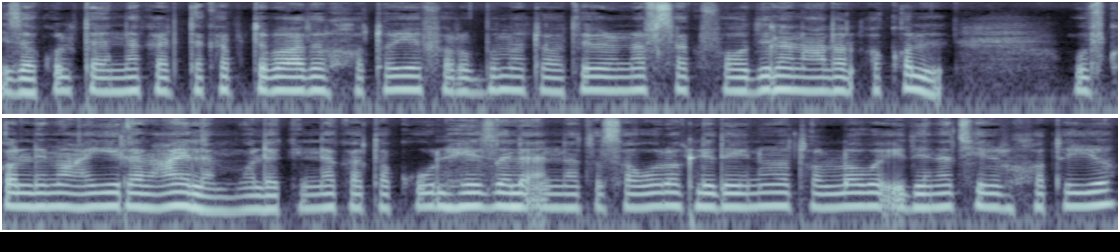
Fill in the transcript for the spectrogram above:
إذا قلت أنك ارتكبت بعض الخطايا فربما تعتبر نفسك فاضلا على الأقل وفقا لمعايير العالم. ولكنك تقول هذا لأن تصورك لدينونة الله وإدانته للخطية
